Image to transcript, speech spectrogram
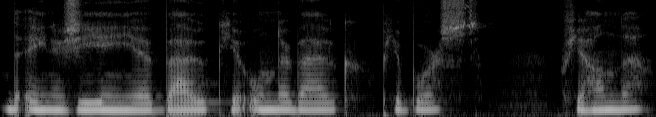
De energie in je buik, je onderbuik, op je borst of je handen.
